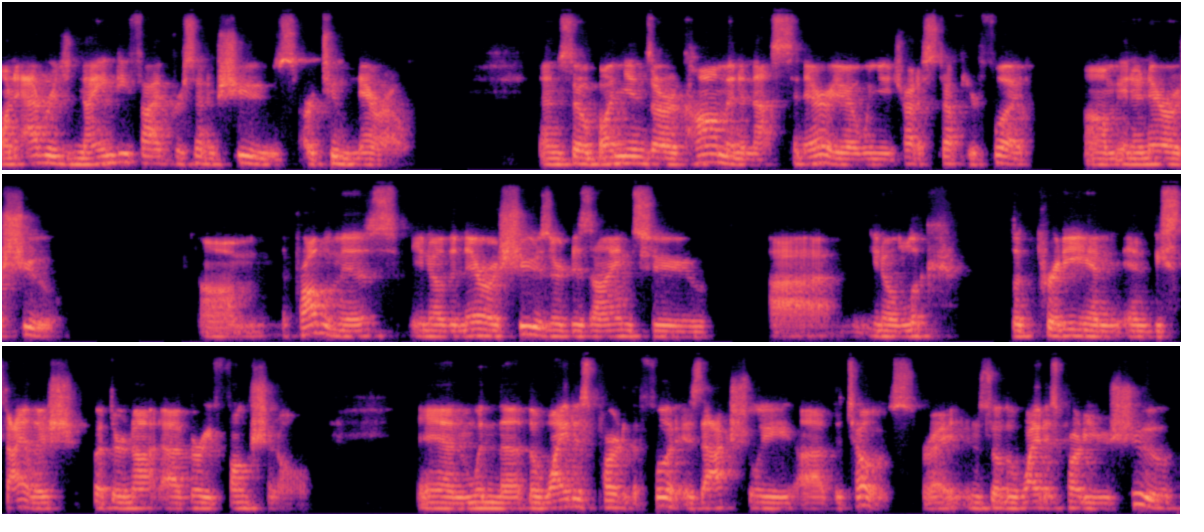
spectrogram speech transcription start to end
on average, 95% of shoes are too narrow. And so bunions are common in that scenario when you try to stuff your foot um, in a narrow shoe. Um, the problem is, you know, the narrow shoes are designed to uh, you know, look look pretty and, and be stylish, but they're not uh, very functional. And when the, the widest part of the foot is actually uh, the toes, right? And so the widest part of your shoe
